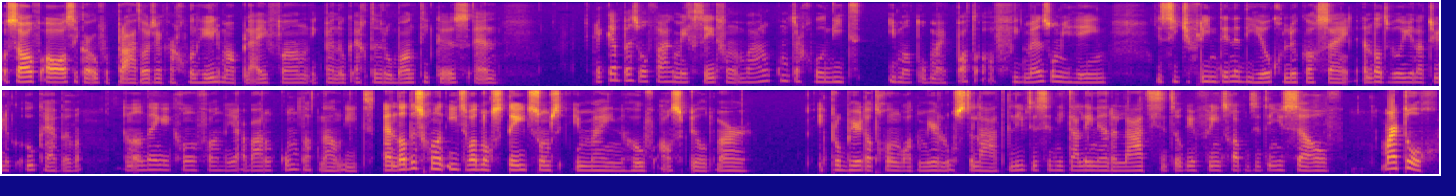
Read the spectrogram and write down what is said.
zelf al als ik erover praat, word ik er gewoon helemaal blij van. Ik ben ook echt een romanticus. En ik heb best wel vaak mee gezeten van waarom komt er gewoon niet iemand op mijn pad af? Niet mensen om je heen. Je ziet je vriendinnen die heel gelukkig zijn. En dat wil je natuurlijk ook hebben. En dan denk ik gewoon van, ja, waarom komt dat nou niet? En dat is gewoon iets wat nog steeds soms in mijn hoofd afspeelt. Maar ik probeer dat gewoon wat meer los te laten. Liefde zit niet alleen in relaties, het zit ook in vriendschap, het zit in jezelf. Maar toch,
